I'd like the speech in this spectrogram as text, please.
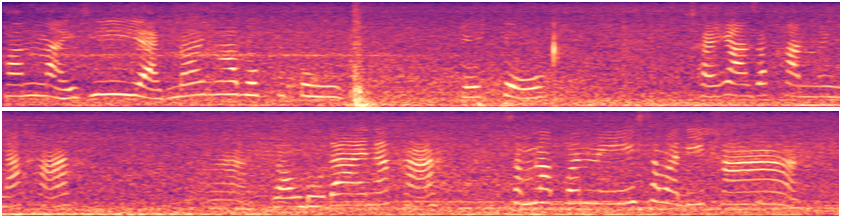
คันไหนที่อยากได้ห้าประตูเก๋ๆใช้งานจะคันหนึ่งนะคะ ลองดูได้นะคะสำหรับวันนี้สวัสดีค่ะ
